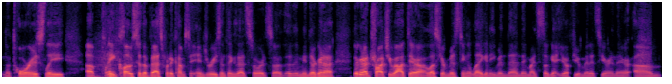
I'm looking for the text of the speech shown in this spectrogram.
notoriously uh, play close to the vest when it comes to injuries and things of that sort. So I mean, they're gonna they're gonna trot you out there unless you're missing a leg, and even then, they might still get you a few minutes here and there. Um,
